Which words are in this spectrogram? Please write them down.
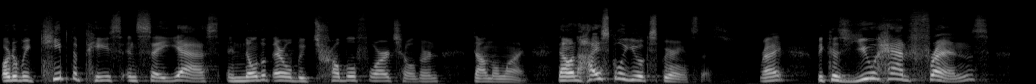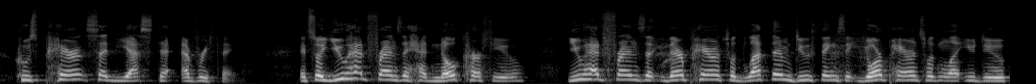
Or do we keep the peace and say yes and know that there will be trouble for our children down the line? Now, in high school, you experienced this, right? Because you had friends whose parents said yes to everything. And so you had friends that had no curfew, you had friends that their parents would let them do things that your parents wouldn't let you do,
